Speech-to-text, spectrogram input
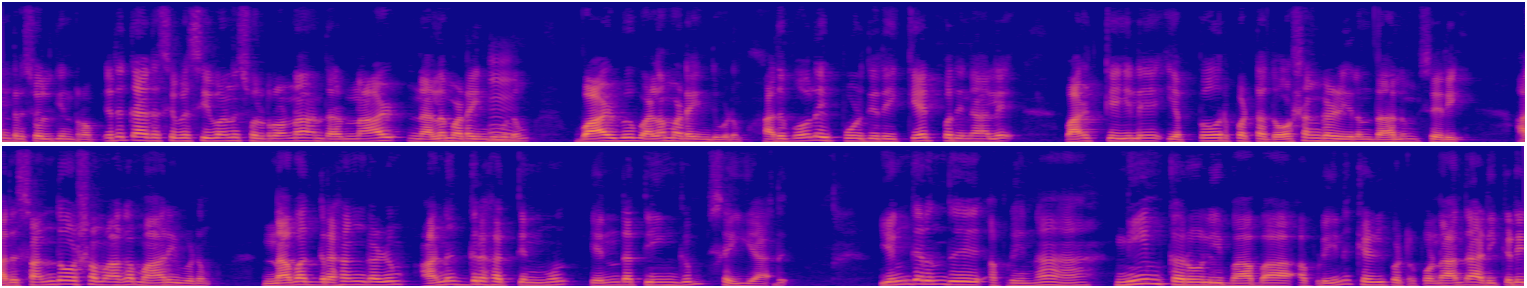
என்று சொல்கின்றோம். எதுக்காக சிவசிவன்னு சொல்றோம்னா அந்த நாள் நலமடைந்து விடும் வாழ்வு வளமடைந்து விடும் அதுபோல இப்பொழுது இதை கேட்பதினாலே வாழ்க்கையிலே எப்போற்பட்ட தோஷங்கள் இருந்தாலும் சரி அது சந்தோஷமாக மாறிவிடும். நவக்கிரகங்களும் அனுக்கிரகத்தின் முன் எந்த தீங்கும் செய்யாது. எங்கேருந்து அப்படின்னா நீம் கரோலி பாபா அப்படின்னு கேள்விப்பட்டிருப்போம். நான் தான் அடிக்கடி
